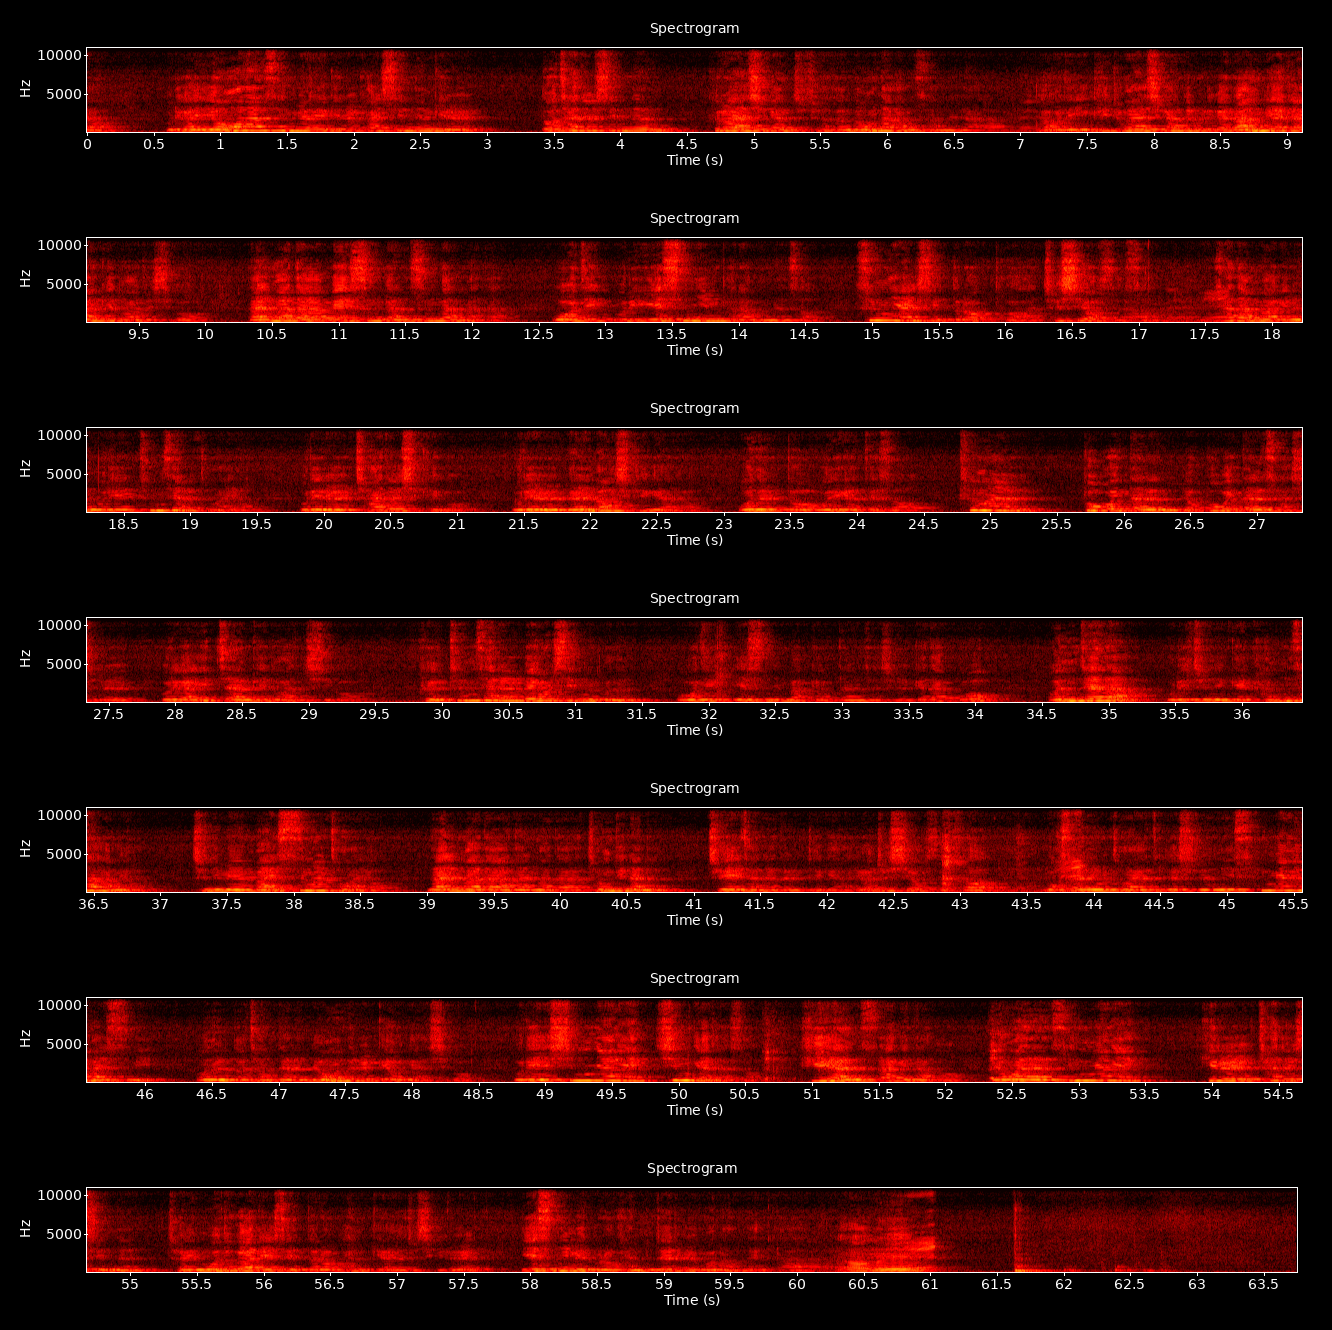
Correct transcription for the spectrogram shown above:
통하여 우리가 영원한 생명의 길을 갈 수 있는 길을 또 찾을 수 있는 그러한 시간 주셔서 너무나 감사합니다. 아버지 이 귀중한 시간들 우리가 낭비하지 않게 도와주시고 날마다 매 순간 순간마다 오직 우리 예수님 바라보면서 승리할 수 있도록 도와주시옵소서. 사단 마귀는 우리의 틈새를 통하여 우리를 좌절시키고 우리를 멸망시키게 하여 오늘 또 우리 곁에서 틈을 보고 있다는 엿보고 있다는 사실을 우리가 잊지 않게 도와주시고 그 틈새를 메울 수 있는 분은 오직 예수님밖에 없다는 사실을 깨닫고 언제나 우리 주님께 감사하며 주님의 말씀을 통하여 날마다 날마다 정진하는 주의 자녀들 되게 하여 주시옵소서. 목사님을 통하여 들려주시는 이 생명의 말씀이 오늘도 잠자는 영혼들을 깨우게 하시고 우리의 심령에 심겨져서 귀한 싹이 나고 영원한 생명의 길을 찾을 수 있는 저희 모두가 될 수 있도록 함께하여 주시기를 예수님 이름으로 간절히 빌고 나옵나이다. 아멘.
